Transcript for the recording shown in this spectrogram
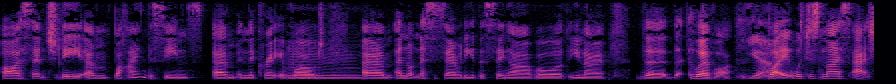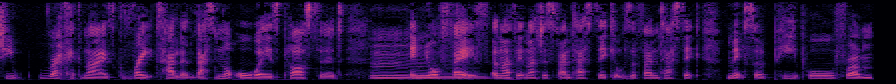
are essentially um behind the scenes um in the creative world, Mm. um, and not necessarily the singer or you know the, the whoever, Yeah. But it was just nice to actually recognize great talent that's not always plastered in your Mm. face, and I think that's just fantastic. It was a fantastic mix of people from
